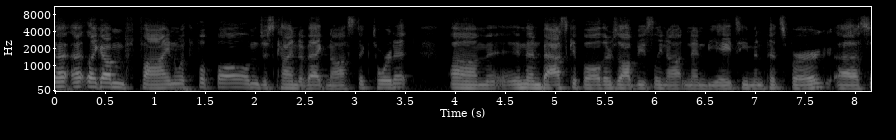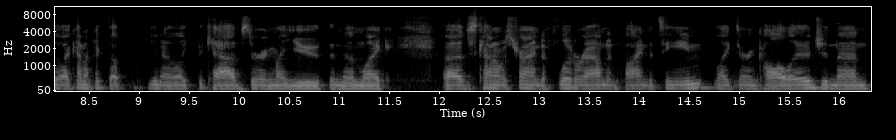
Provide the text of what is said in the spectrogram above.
I, like. I'm fine with football. I'm just kind of agnostic toward it. Um, and then basketball, there's obviously not an NBA team in Pittsburgh, uh, so I kind of picked up, you know, like the Cavs during my youth, and then like uh, just kind of was trying to float around and find a team like during college, and then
